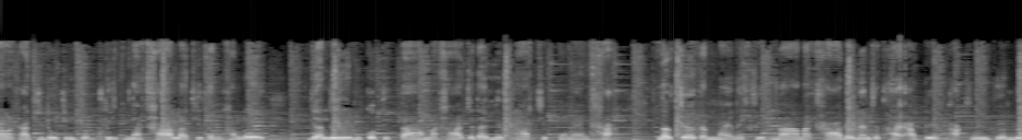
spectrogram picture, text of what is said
กๆนะคะ ที่ดูจนจบคลิปนะคะ และที่สำคัญเลย อย่าลืมกดติดตามนะคะ จะได้ไม่พลาดคลิปของแนนค่ะ แล้วเจอกันใหม่ในคลิปหน้านะคะโดยแนนจะถ่ายอัปเดตผักให้เพื่อนๆดู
